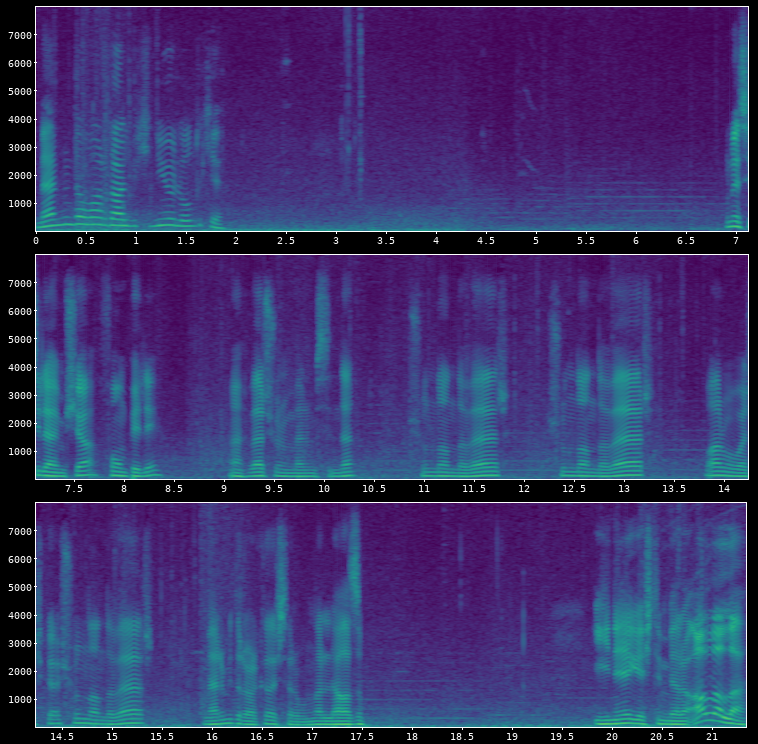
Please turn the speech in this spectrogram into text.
Mermim de vardı halbuki niye öyle oldu ki? Bu ne silahmış ya? Fompeli. Heh ver şunun mermisinden. Şundan da ver. Şundan da ver. Var mı başka? Şundan da ver. Mermidir arkadaşlar bunlar lazım. İğneye geçtim bir ara. Allah Allah.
